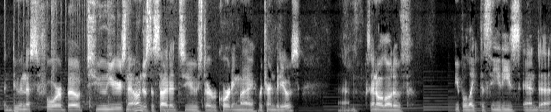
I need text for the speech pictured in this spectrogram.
I've been doing this for about two years now and just decided to start recording my return videos. Because um, I know a lot of people like to see these, and uh,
